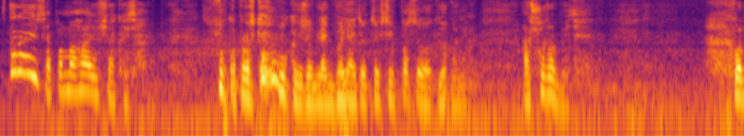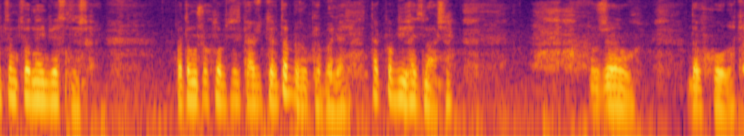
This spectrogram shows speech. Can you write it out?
стараюся, допомагаєш якось. Сука, просто руки вже, блядь, болять оцих всіх посилок йобаних. А що робити? Хлопцям цього не об'ясниш. Тому що хлопці скажуть, в тебе руки болять. Так побігать наші. В жару, да в холод.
